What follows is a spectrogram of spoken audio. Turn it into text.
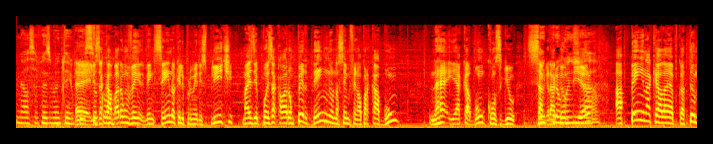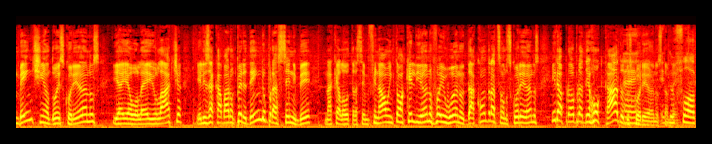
Nossa, faz muito tempo. É, eles socorro. acabaram ven- vencendo aquele primeiro split, mas depois acabaram perdendo na semifinal para Kabum, né? E a Kabum conseguiu se sagrar campeã. Mundial. A PEN naquela época também tinha dois coreanos, e aí a Olé e o Lactia, eles acabaram perdendo para a CNB naquela outra semifinal. Então aquele ano foi o ano da contratação dos coreanos e da própria derrocada dos É, coreanos e também do flop.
